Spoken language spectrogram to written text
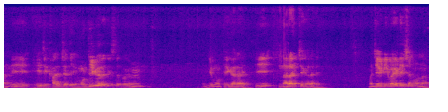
आणि हे जे खालच्या ते ही मोठी घरं दिसतात बघा. जी मोठी घरं आहेत ही नरांची घरं आहेत म्हणजे डिवायडेशन होणार.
